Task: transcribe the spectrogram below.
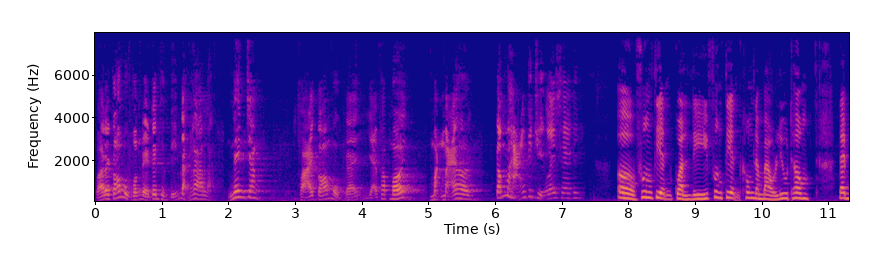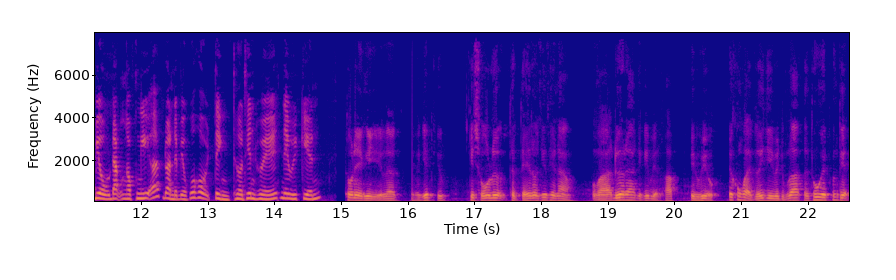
và đây có một vấn đề trên thực tiễn đặt ra là nên chăng phải có một cái giải pháp mới mạnh mẽ hơn cấm hẳn cái chuyện lái xe đi ở phương tiện quản lý phương tiện không đảm bảo lưu thông, đại biểu Đặng Ngọc Nghĩa, đoàn đại biểu Quốc hội tỉnh Thừa Thiên Huế nêu ý kiến. Tôi đề nghị là phải nghiên cứu cái số lượng thực tế rồi như thế nào và đưa ra những cái biện pháp hữu hiệu. Chứ không phải cứ gì mà chúng ta cứ thu hết phương tiện.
